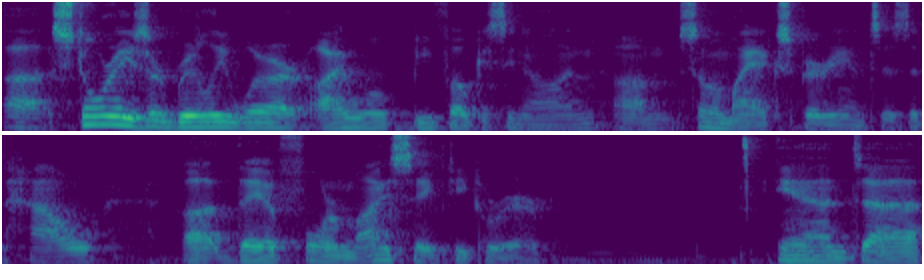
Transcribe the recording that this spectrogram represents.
Uh, stories are really where I will be focusing on um, some of my experiences and how uh, they have formed my safety career. And uh,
